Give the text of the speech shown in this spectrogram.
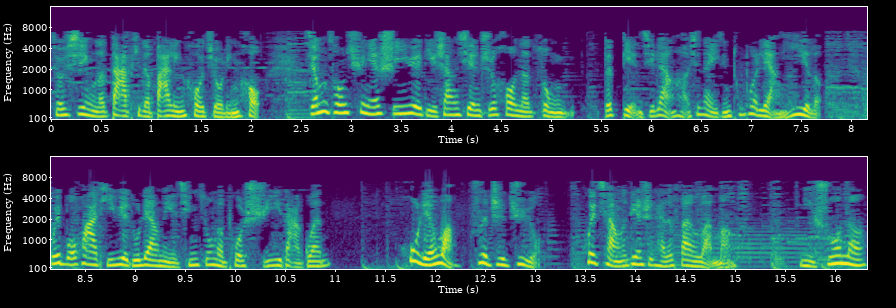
就吸引了大批的八零后、九零后。节目从去年十一月底上线之后呢，总的点击量哈现在已经突破两亿了，微博话题阅读量呢也轻松的破十亿大关。互联网自制剧哦，会抢了电视台的饭碗吗？你说呢？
